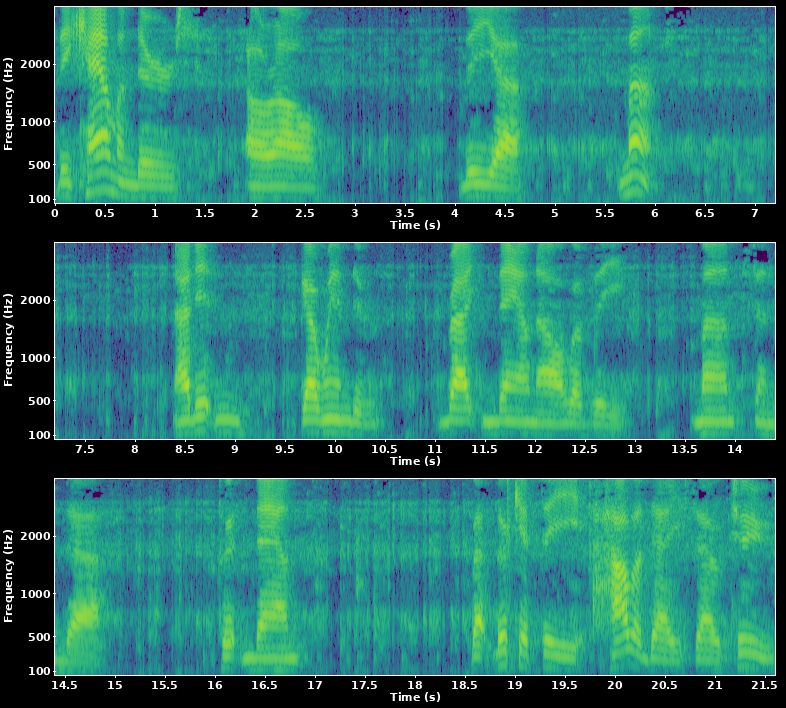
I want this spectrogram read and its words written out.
the calendars are all the uh, months. I didn't go into writing down all of the months and uh, putting down. But look at the holidays, though, too.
